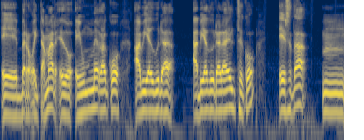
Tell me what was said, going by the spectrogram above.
e, berrogeita mar edo eun megako abiadura, abiadurara heltzeko ez da mm,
